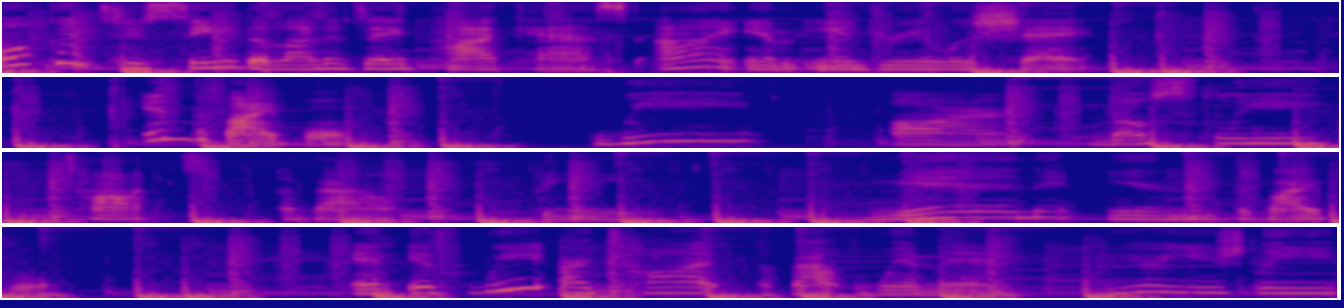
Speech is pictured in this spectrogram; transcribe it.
Welcome to See the Light of Day podcast. I am Andrea Lachey. In the Bible, we are mostly taught about the men in the Bible. And if we are taught about women, we are usually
